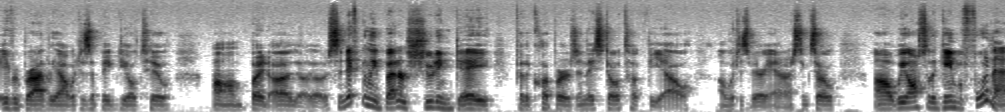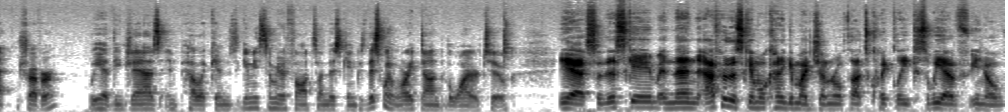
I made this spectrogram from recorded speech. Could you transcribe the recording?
Avery Bradley out, which is a big deal, too. Um, but uh, a significantly better shooting day for the Clippers, and they still took the L, uh, which is very interesting. So, uh, we also, the game before that, Trevor, we had the Jazz and Pelicans. Give me some of your thoughts on this game, because this went right down to the wire, too. Yeah, so this game, and then after this game, we'll kind of give my general thoughts quickly because we have, you know,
